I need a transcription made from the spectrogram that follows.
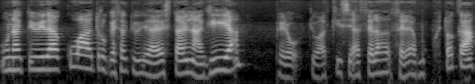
una actividad 4, que esta actividad está en la guía, pero yo aquí se, hace la, se la hemos puesto acá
